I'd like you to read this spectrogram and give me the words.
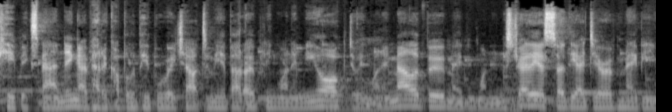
keep expanding. I've had a couple of people reach out to me about opening one in New York, doing one in Malibu, maybe one in Australia. So the idea of maybe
